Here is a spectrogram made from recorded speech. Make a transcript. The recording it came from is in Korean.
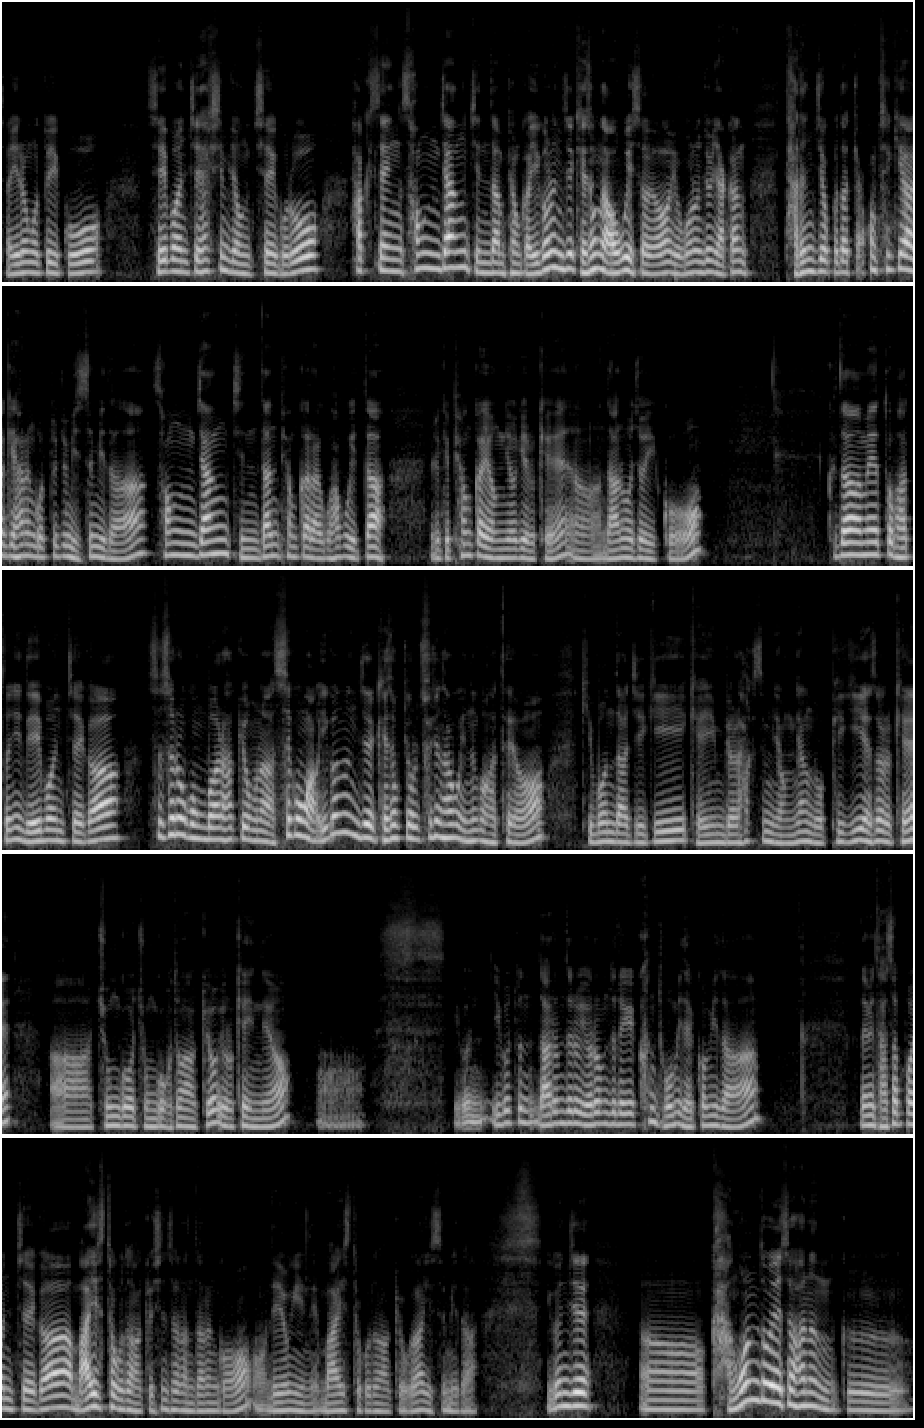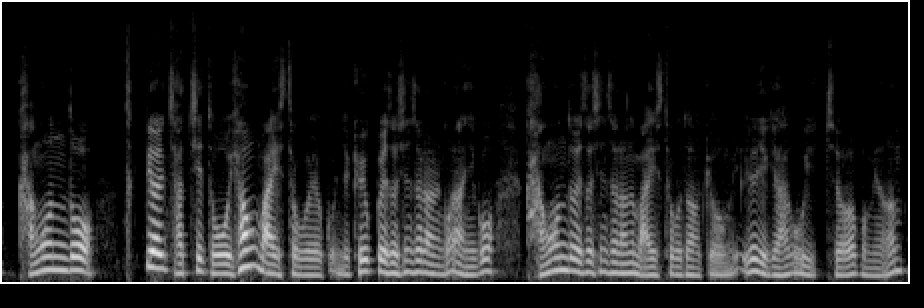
자, 이런 것도 있고 세 번째 핵심 정책으로 학생 성장 진단 평가 이거는 이제 계속 나오고 있어요. 요거는 좀 약간 다른 지역보다 조금 특이하게 하는 것도 좀 있습니다. 성장 진단 평가라고 하고 있다. 이렇게 평가 영역이 이렇게 어, 나누어져 있고 그 다음에 또 봤더니 네 번째가 스스로 공부하는 학교 문화 스공학 이거는 이제 계속적으로 추진하고 있는 것 같아요. 기본 다지기, 개인별 학습 역량 높이기 해서 이렇게 아, 중고, 중고, 고등학교 이렇게 있네요. 어, 이건 이것도 나름대로 여러분들에게 큰 도움이 될 겁니다. 그다음에 다섯 번째가 마이스터 고등학교 신설한다는 거 어, 내용이 있네. 마이스터 고등학교가 있습니다. 이건 이제 어, 강원도에서 하는 그 강원도 특별자치도형 마이스터고요. 이제 교육부에서 신설하는 건 아니고 강원도에서 신설하는 마이스터 고등학교를 얘기하고 있죠. 보면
